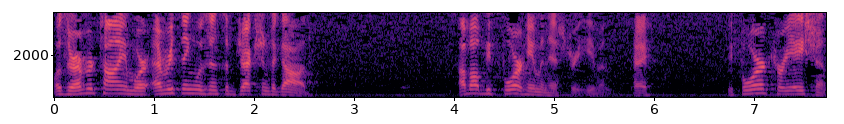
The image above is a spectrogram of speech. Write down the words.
Was there ever a time where everything was in subjection to God? How about before human history, even? Okay? Before creation,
